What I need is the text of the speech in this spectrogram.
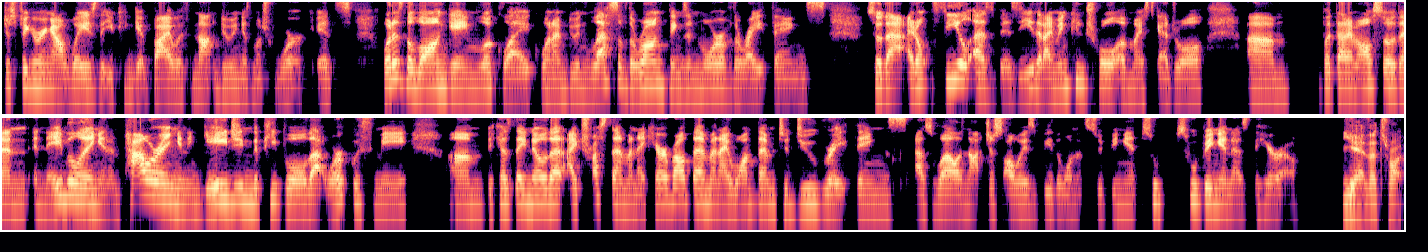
just figuring out ways that you can get by with not doing as much work. It's what does the long game look like when I'm doing less of the wrong things and more of the right things so that I don't feel as busy, that I'm in control of my schedule, um, but that I'm also then enabling and empowering and engaging the people that work with me um, because they know that I trust them and I care about them and I want them to do great things as well and not just always be the one that's swooping in, swoop, swooping in as the hero. Yeah, that's right.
